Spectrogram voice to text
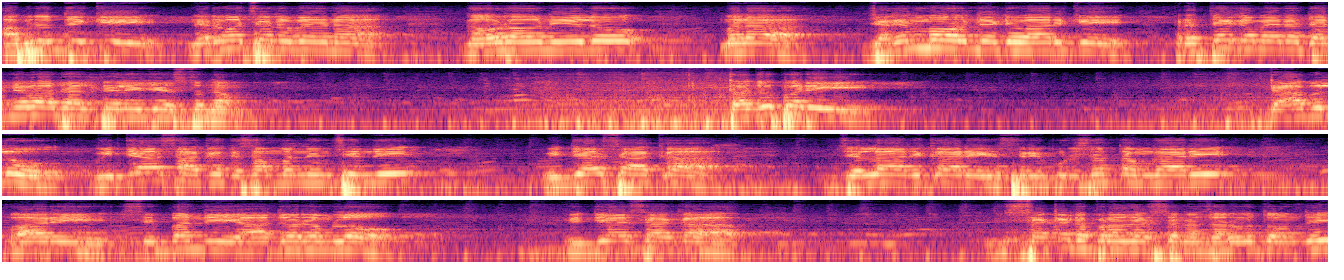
అభివృద్ధికి నిర్వచనమైన గౌరవనీయులు మన జగన్మోహన్ రెడ్డి వారికి ప్రత్యేకమైన ధన్యవాదాలు తెలియజేస్తున్నాం. తదుపరి ట్యాబులు విద్యాశాఖకు సంబంధించింది. విద్యాశాఖ జిల్లా అధికారి శ్రీ పురుషోత్తం గారి వారి సిబ్బంది ఆధ్వర్యంలో విద్యాశాఖ శకట ప్రదర్శన జరుగుతోంది.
